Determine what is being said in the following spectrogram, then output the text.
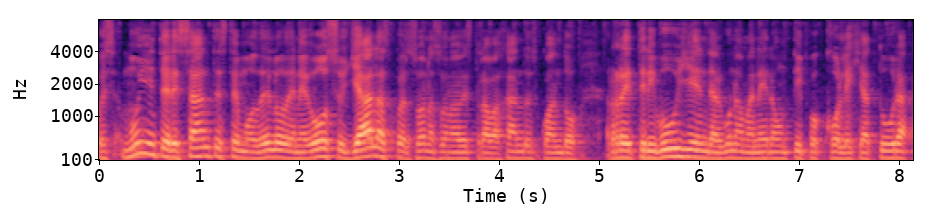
Pues muy interesante este modelo de negocio. Ya las personas una vez trabajando es cuando retribuyen de alguna manera un tipo colegiatura,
